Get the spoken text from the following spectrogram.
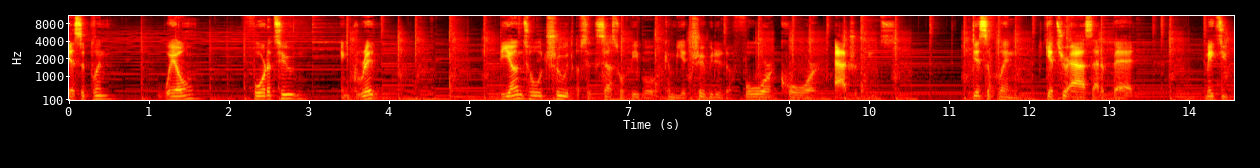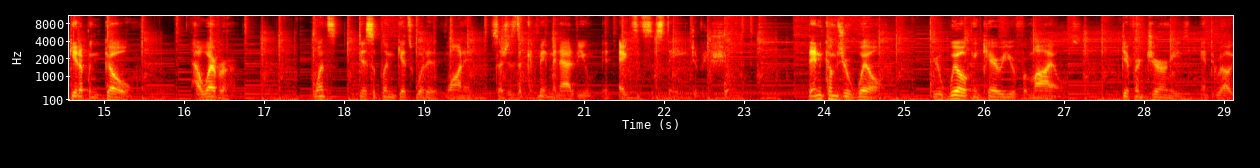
discipline, will, fortitude, and grit? The untold truth of successful people can be attributed to four core attributes. Discipline gets your ass out of bed, makes you get up and go. However, once discipline gets what it wanted, such as the commitment out of you, it exits the stage of your show. Then comes your will. Your will can carry you for miles, different journeys, and throughout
